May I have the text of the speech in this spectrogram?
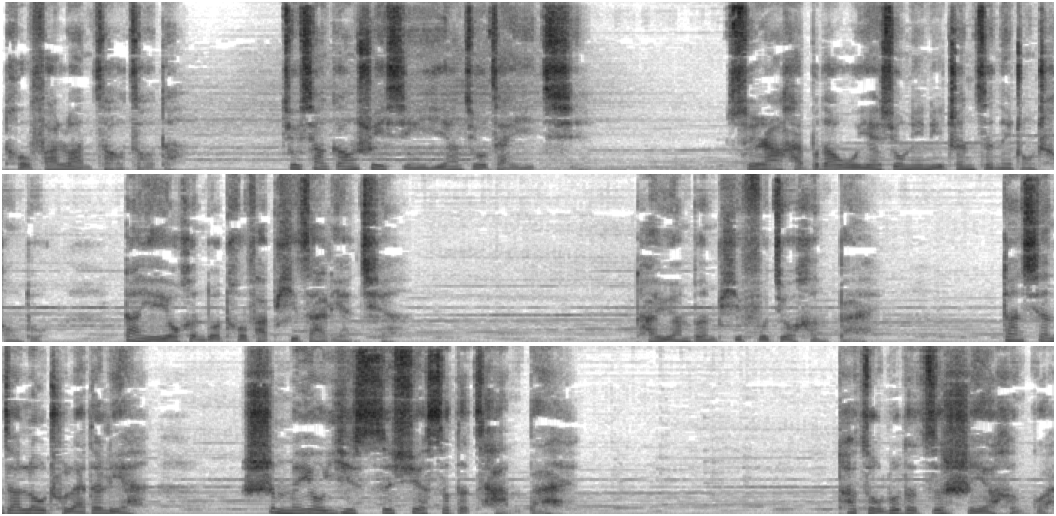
头发乱糟糟的，就像刚睡醒一样揪在一起。虽然还不到午夜凶铃里贞子那种程度，但也有很多头发披在脸前。她原本皮肤就很白。但现在露出来的脸，是没有一丝血色的惨白。他走路的姿势也很怪，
